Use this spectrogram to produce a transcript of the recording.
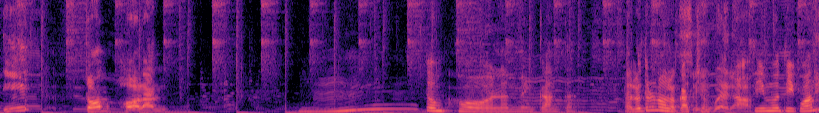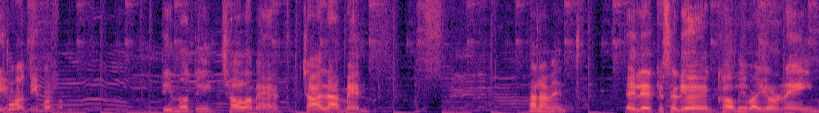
y Tom Holland. Mm, Tom Holland, me encanta. Al otro no lo cacho. Sí, bueno, Timothy, ¿cuánto? Timothy, por favor. Timothy Chalamet. Chalamet. Solamente. Él es el que salió en Call Me By Your Name.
